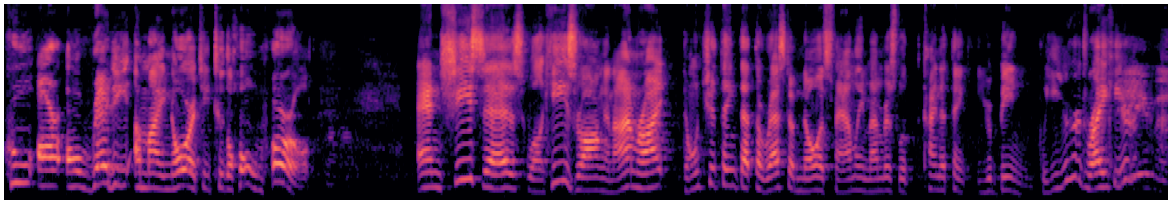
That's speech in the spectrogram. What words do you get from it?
who are already a minority to the whole world, and she says, Well, he's wrong and I'm right. Don't you think that the rest of Noah's family members would kind of think you're being weird right here? Amen.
